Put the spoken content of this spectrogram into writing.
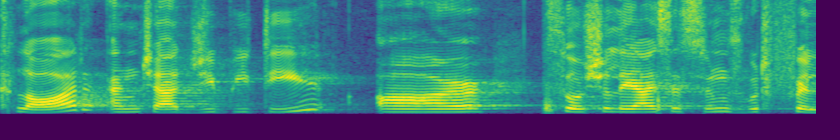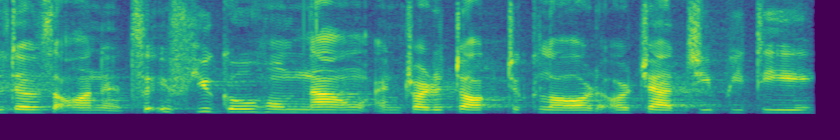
Claude and ChatGPT are social AI systems with filters on it. So if you go home now and try to talk to Claude or ChatGPT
